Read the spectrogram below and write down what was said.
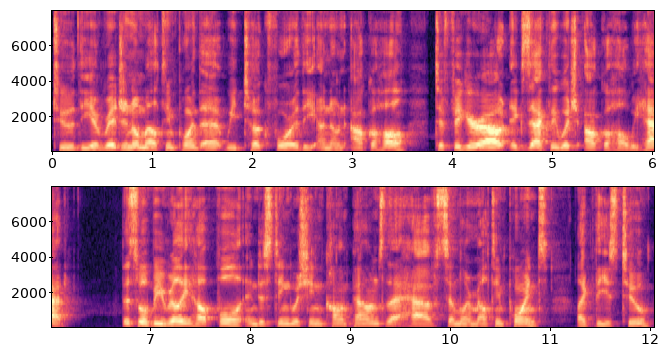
to the original melting point that we took for the unknown alcohol to figure out exactly which alcohol we had. This will be really helpful in distinguishing compounds that have similar melting points, like these two.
